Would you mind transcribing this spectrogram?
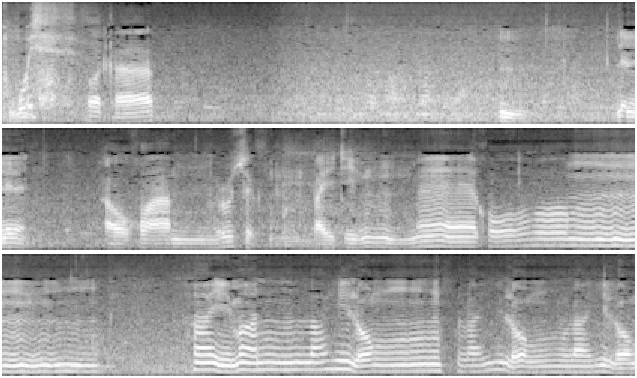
โอ้ยโทษครับ อืม เล่นเล่นๆเอาความรู้สึกไปทิ้งแม่คง ให้มันไหลลง ไหลลง ไหลลง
